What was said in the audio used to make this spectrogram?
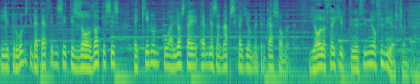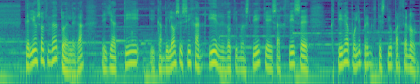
λειτουργούν στην κατεύθυνση της ζωοδότησης εκείνων που αλλιώς θα έμοιαζαν άψυχα γεωμετρικά σώματα. Για όλα αυτά έχει την ευθύνη ο Φιδίας πάντα. Τελείως όχι δεν το έλεγα γιατί οι καμπυλώσεις είχαν ήδη δοκιμαστεί και εισαχθεί σε κτίρια πολύ πριν χτιστεί ο Παρθενών.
